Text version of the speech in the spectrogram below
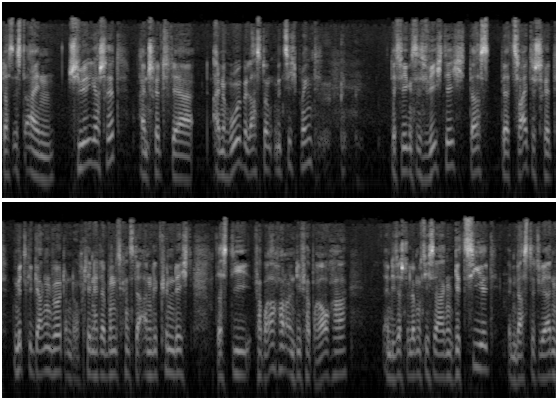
Das ist ein schwieriger Schritt, ein Schritt, der eine hohe Belastung mit sich bringt. Deswegen ist es wichtig, dass der zweite Schritt mitgegangen wird und auch den hat der Bundeskanzler angekündigt, dass die Verbraucherinnen und die Verbraucher an dieser Stelle muss ich sagen, gezielt entlastet werden.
